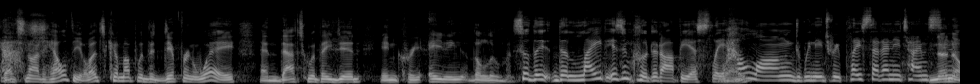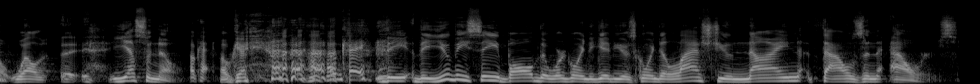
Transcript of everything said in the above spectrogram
That's not healthy. Let's come up with a different way. And that's what they did in creating the Lumin. So the, the light is included, obviously. How long do we need to replace that anytime soon? No, no. Well, uh, yes and no. Okay. Okay. okay. The the UVC bulb that we're going to give you is going to last you nine thousand hours.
